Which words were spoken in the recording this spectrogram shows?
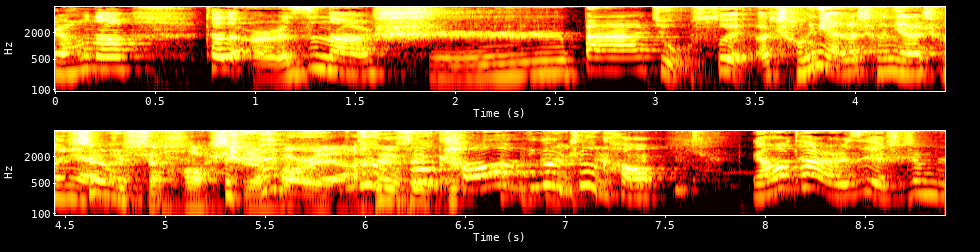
然后呢，他的儿子呢十八九岁，呃，成年了，成年了，成年了，正是好时候呀。你给我住口！你给我住口！然后他儿子也是这么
